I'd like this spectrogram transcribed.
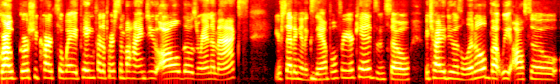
gro- grocery carts away, paying for the person behind you, all those random acts. You're setting an mm-hmm. example for your kids. And so we try to do as little, but we also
